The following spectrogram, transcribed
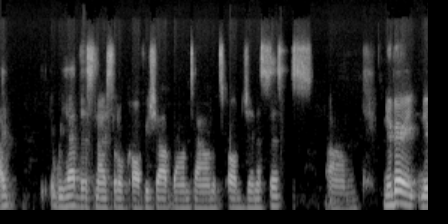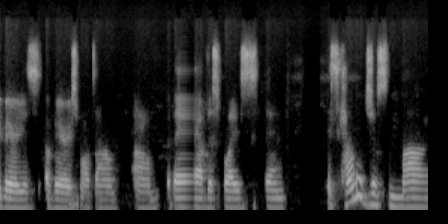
I we have this nice little coffee shop downtown. It's called Genesis. Um, Newberry, Newberry is a very small town, um, but they have this place, and it's kind of just my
